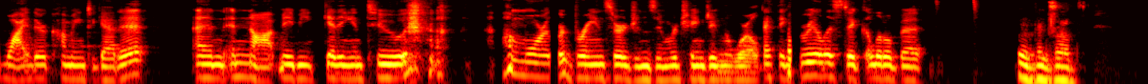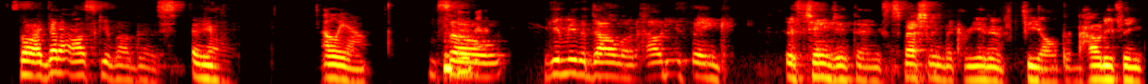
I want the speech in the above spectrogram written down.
why they're coming to get it and and not maybe getting into a more we're brain surgeons and we're changing the world. I think realistic a little bit. That makes sense. So I gotta ask you about this AI. Oh yeah. So give me the download. How do you think is changing things, especially in the creative field, and how do you think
